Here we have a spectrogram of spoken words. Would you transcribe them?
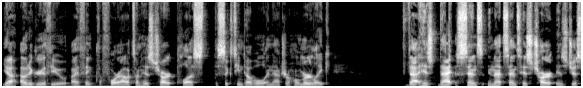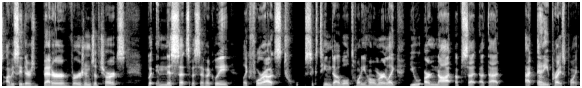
Yeah, I would agree with you. I think the four outs on his chart plus the 16 double and natural homer like that his that sense in that sense his chart is just obviously there's better versions of charts, but in this set specifically, like four outs, 16 double, 20 homer, like you are not upset at that at any price point.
